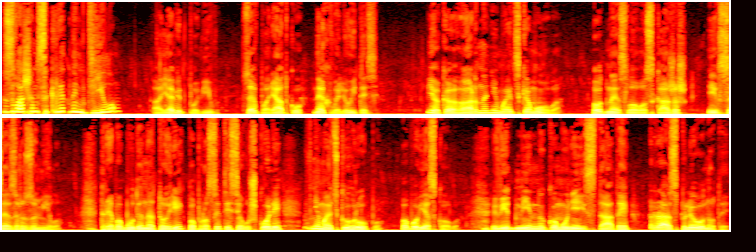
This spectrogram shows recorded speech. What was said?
з вашим секретним ділом? А я відповів все в порядку, не хвилюйтесь. Яка гарна німецька мова. Одне слово скажеш, і все зрозуміло. Треба буде на той рік попроситися у школі в німецьку групу. Обов'язково. Відмінну комуній стати, раз плюнути.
